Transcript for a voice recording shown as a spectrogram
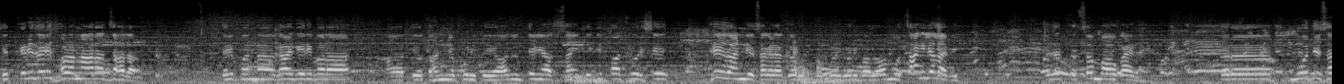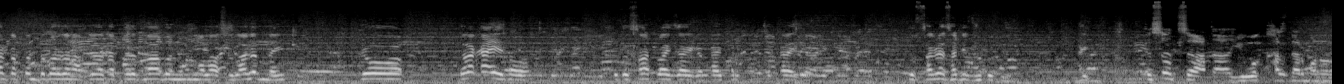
शेतकरी जरी थोडा नाराज झाला तरी पण अं, गायगरिबाला ते धान्य पुरतोय अजून त्यांनी असं सांगितलं की पाच वर्षे फ्री धान्य सगळ्या गोरगरिबाला मग चांगल्याला बी. त्याच्यात संभाव काय नाही. तर अं, मोदीसारखा पंतप्रधान आपल्याला आता परत लाभन म्हणून मला असं लागत नाही. तो त्याला काय आहे तो? कुठं साठवायचं आहे का? काय करायचं आहे? तो सगळ्यासाठी झुटत नाही? तसंच आता युवक खासदार म्हणून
